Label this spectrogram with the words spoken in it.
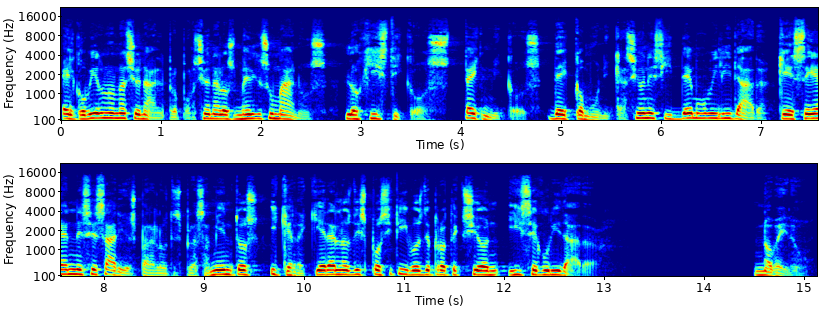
El Gobierno Nacional proporciona los medios humanos, logísticos, técnicos, de comunicaciones y de movilidad que sean necesarios para los desplazamientos y que requieran los dispositivos de protección y seguridad. Noveno.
